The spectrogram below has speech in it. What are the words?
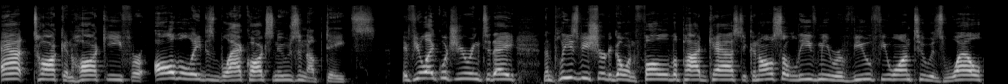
at Talkin' Hockey for all the latest Blackhawks news and updates. If you like what you're hearing today, then please be sure to go and follow the podcast. You can also leave me a review if you want to as well.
